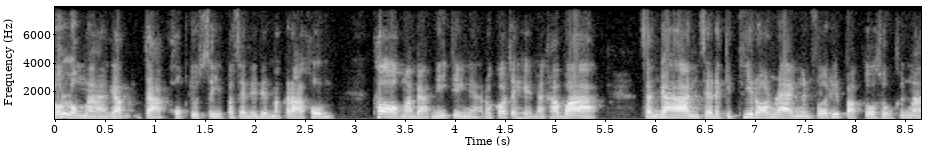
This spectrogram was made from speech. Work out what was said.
ลดลงมาครับจาก 6.4%ในเดือนมกราคม ถ้าออกมาแบบนี้จริงเนี่ยเราก็จะเห็นนะครับว่าสัญญาณเศรษฐกิจที่ร้อนแรงเงินเฟอ้อที่ปรับตัวสูงขึ้นมา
